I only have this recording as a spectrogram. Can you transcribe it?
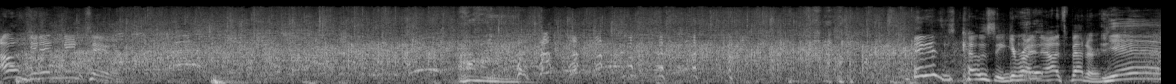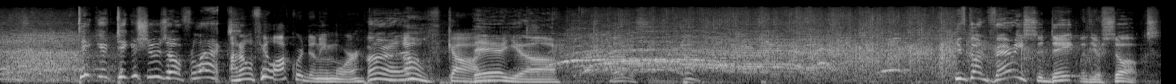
Oh, you didn't need to. Ah. It is. It's cozy. You're right. Now it's better. Yeah. Take your take your shoes off. Relax. I don't feel awkward anymore. All right. Oh God. There you are. You've gone very sedate with your socks.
